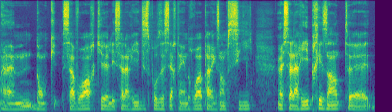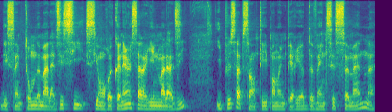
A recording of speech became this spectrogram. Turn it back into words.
Euh, donc, savoir que les salariés disposent de certains droits, par exemple, si un salarié présente euh, des symptômes de maladie, si, si, on reconnaît un salarié une maladie, il peut s'absenter pendant une période de 26 semaines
